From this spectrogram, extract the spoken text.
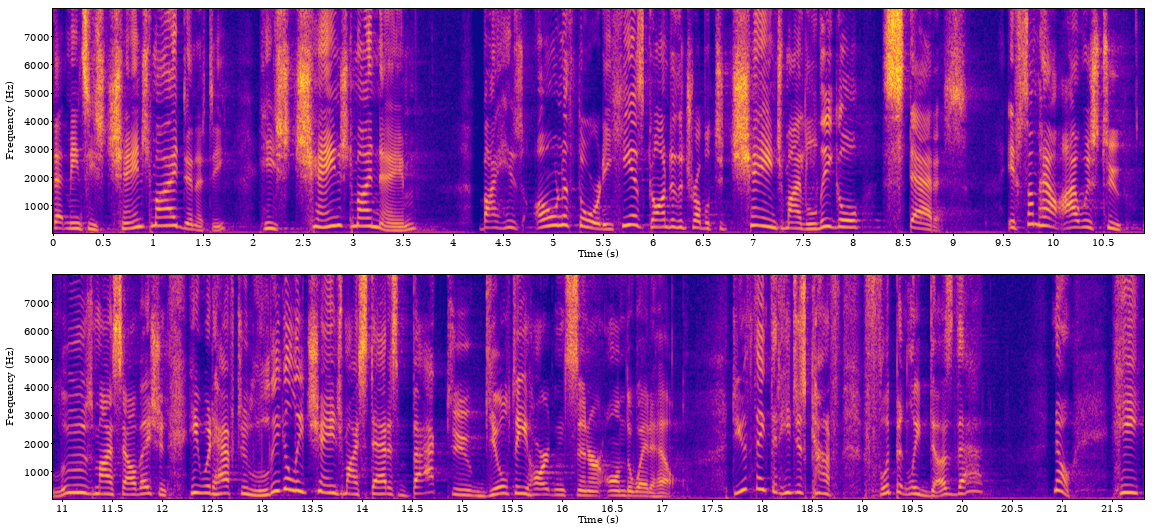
That means he's changed my identity, he's changed my name. By his own authority, he has gone to the trouble to change my legal status. If somehow I was to lose my salvation, he would have to legally change my status back to guilty, hardened sinner on the way to hell. Do you think that he just kind of flippantly does that? No, he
